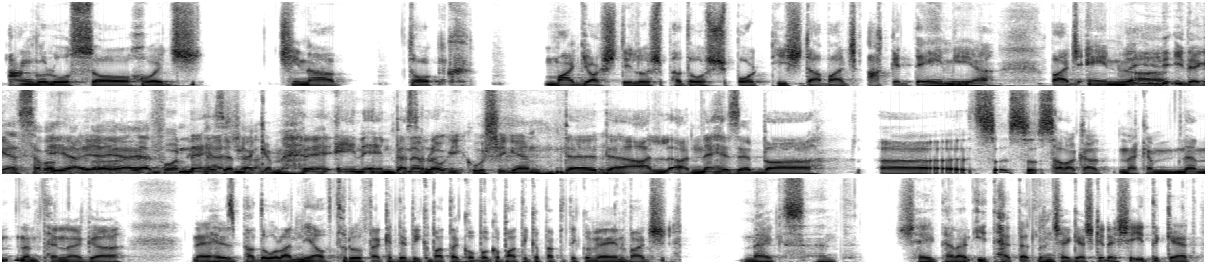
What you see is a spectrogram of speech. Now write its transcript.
angolul szó, hogy csináltok magyar stílus, például sportista, vagy akadémia, vagy én... Uh, idegen szavak yeah, yeah, yeah, lefordítása. Nehezebb nekem, én, én beszélek. Nem logikus, igen. De, de a, a nehezebb a, a szavakat nekem nem, nem tényleg uh, nehéz, például a nyelvtörő fekete bika patika, baka patika, patika, vén, vagy megszent ségtelen, itt hetetlenségeskedési itiket,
